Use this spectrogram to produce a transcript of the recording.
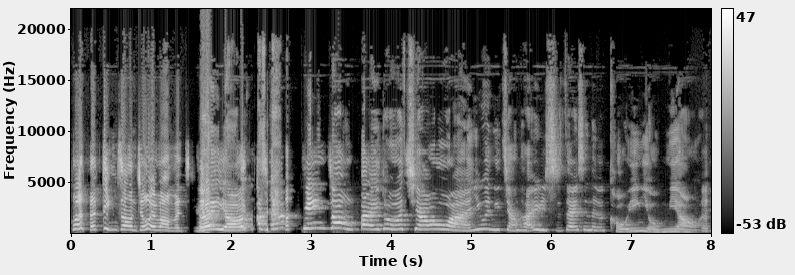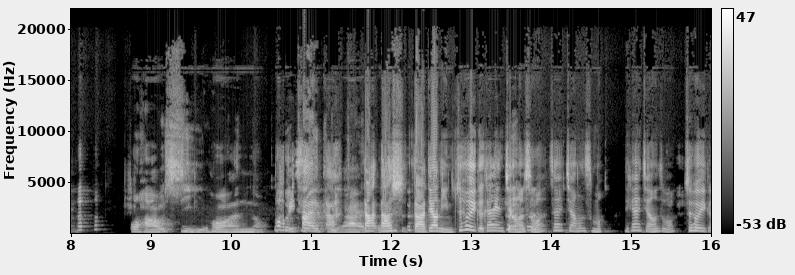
我们的听众就会把我们可以哦，大家听众拜托敲碗，因为你讲台语实在是那个口音有妙哎，我好喜欢哦，太可爱了，打打打，打掉你，你最后一个刚才讲了什么？在讲什么？你刚才讲了什么？最后一个，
